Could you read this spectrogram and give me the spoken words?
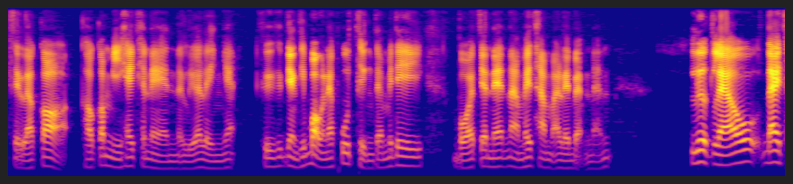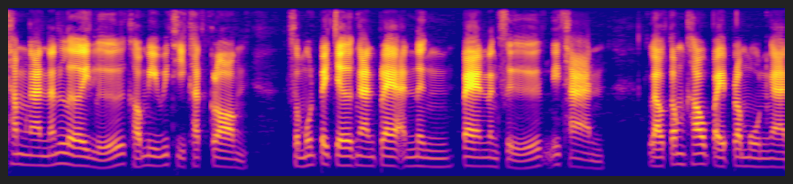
เสร็จแล้วก็เขาก็มีให้คะแนนหรืออะไรเงี้ยคืออย่างที่บอกนะพูดถึงแต่ไม่ได้บอกว่าจะแนะนำให้ทำอะไรแบบนั้น เลือกแล้วได้ทำงานนั้นเลย หรือเขามีวิธีคัดกรอง สมมุติไปเจองานแปลอันหนึ่งแปลหนังสือนิทาน เราต้องเข้าไปประมูลงาน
